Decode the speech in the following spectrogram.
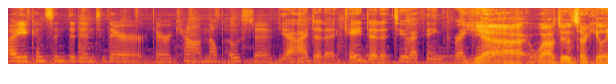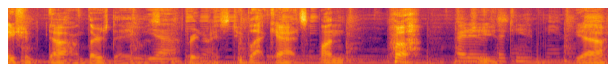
uh, you can send it into their their account and they'll post it. Yeah, I did it. Kay did it too, I think, right? Kay? Yeah. While I was doing circulation uh, on Thursday, it was Yeah. uh, pretty nice. Two black cats on. Huh. Friday Jeez. the thirteenth. Yeah.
